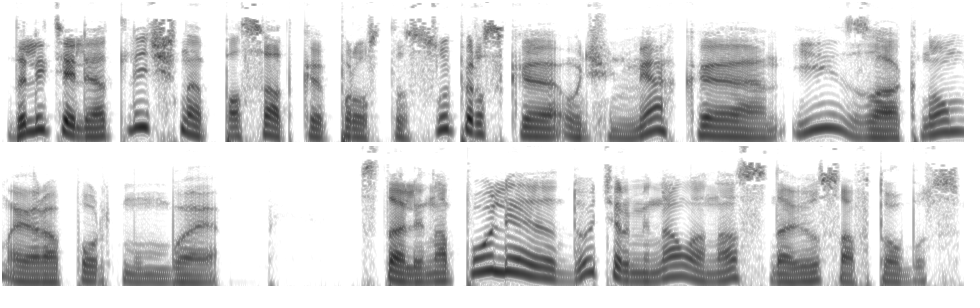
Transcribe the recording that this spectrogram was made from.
Долетели отлично, посадка просто суперская, очень мягкая, и за окном аэропорт Мумбаи. Стали на поле, до терминала нас довез автобус.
